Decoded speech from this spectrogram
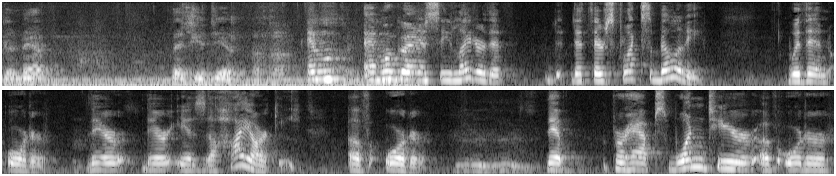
than that that you did. Uh-huh. And and we're going to see later that that there's flexibility within order. There there is a hierarchy of order. that perhaps one tier of order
